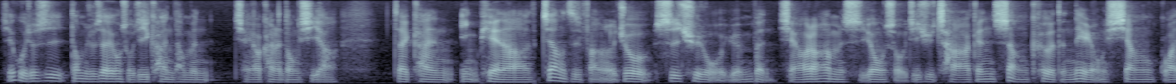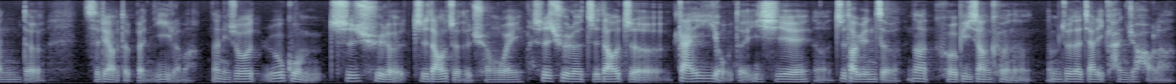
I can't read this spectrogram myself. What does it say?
结果就是他们就在用手机看他们想要看的东西啊，在看影片啊，这样子反而就失去了我原本想要让他们使用手机去查跟上课的内容相关的。资料的本意了嘛？那你说，如果失去了指导者的权威，失去了指导者该有的一些呃指导原则，那何必上课呢？那么就在家里看就好了。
